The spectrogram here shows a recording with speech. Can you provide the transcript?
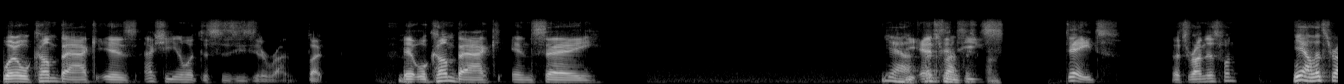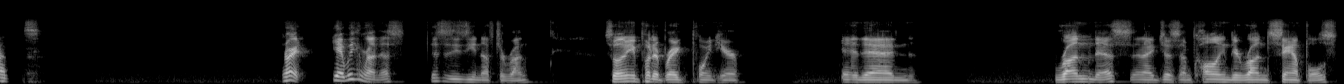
What will come back is actually, you know what? This is easy to run, but hmm. it will come back and say yeah, the entity state. Let's run this one. Yeah, let's run this. All right. Yeah, we can run this. This is easy enough to run. So let me put a breakpoint here, and then run this. And I just I'm calling the run samples.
